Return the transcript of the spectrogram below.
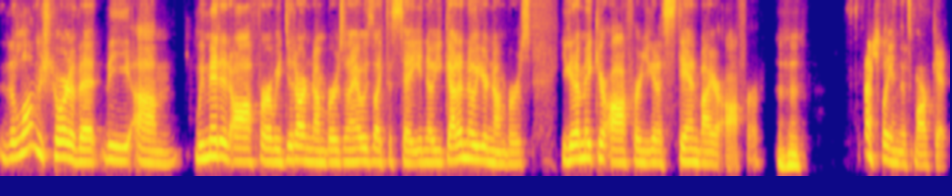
the long and short of it the um we made an offer we did our numbers and i always like to say you know you got to know your numbers you got to make your offer you got to stand by your offer mm-hmm especially in this market.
